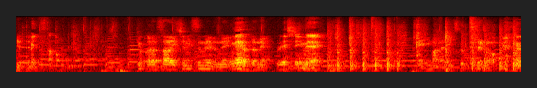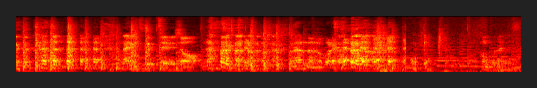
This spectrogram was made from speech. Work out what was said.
言って、はい、スタート。今日からさ一緒に住めるね。ね。よかったね。嬉しいね。え今何作ってるの？何作ってるでしょ？何作ってるの？何なのこれ？OK こんぐらいです。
